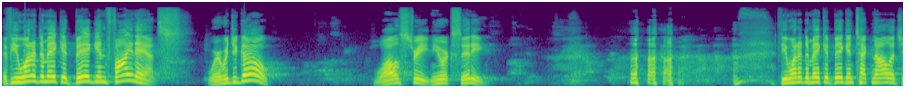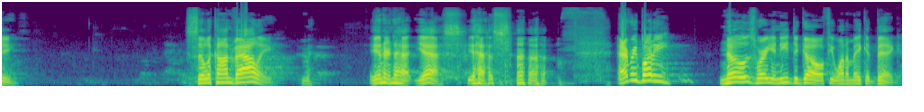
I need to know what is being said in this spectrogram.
If you wanted to make it big in finance, where would you go? Wall Street, New York City. if you wanted to make it big in technology, Silicon Valley. Internet, yes, yes. Everybody knows where you need to go if you want to make it big.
